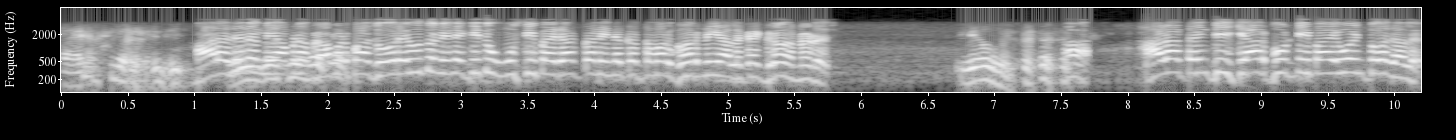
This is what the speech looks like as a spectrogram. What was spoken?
મારે છે ને મેં આપણા બ્રાહ્મણ પાસે જોર રહ્યું હતું ને એને કીધું ઊંચી બાઈ રાખતા નહીં નકર તમારું ઘર નહીં હાલે કઈ ગ્રહ નડે છે. એવું. હા સાડા ત્રણથી ચાર ફૂટની બાઈ હોય ને તો જ હાલે.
